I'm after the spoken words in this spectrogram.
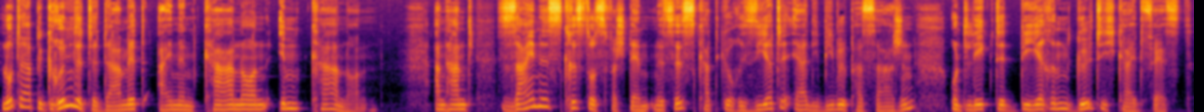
Luther begründete damit einen Kanon im Kanon. Anhand seines Christusverständnisses kategorisierte er die Bibelpassagen und legte deren Gültigkeit fest.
